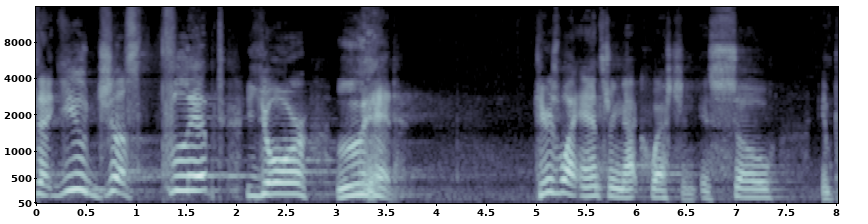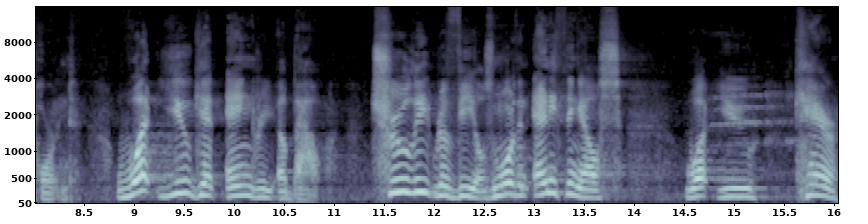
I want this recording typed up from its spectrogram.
that you just flipped your lid? Here's why answering that question is so important. What you get angry about truly reveals more than anything else what you care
